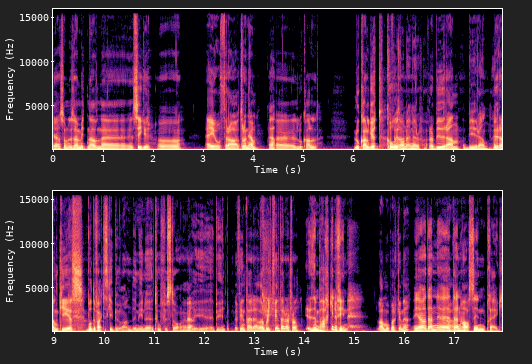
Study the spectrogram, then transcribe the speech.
ja, som du sa, mitt navn er Sigurd, og jeg er jo fra Trondheim. Ja. Eh, lokal, lokal gutt. Hvor i Trondheim er du fra? Fra Buran. Buran. Buran Kies. Bodde faktisk i Buran det er mine to første år her i eh, byen. Det er fint her, ja. Det har blitt fint her i hvert fall. Den parken er fin. Lamoparken, ja. Ja, den, eh, Ja. den har sin preg.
